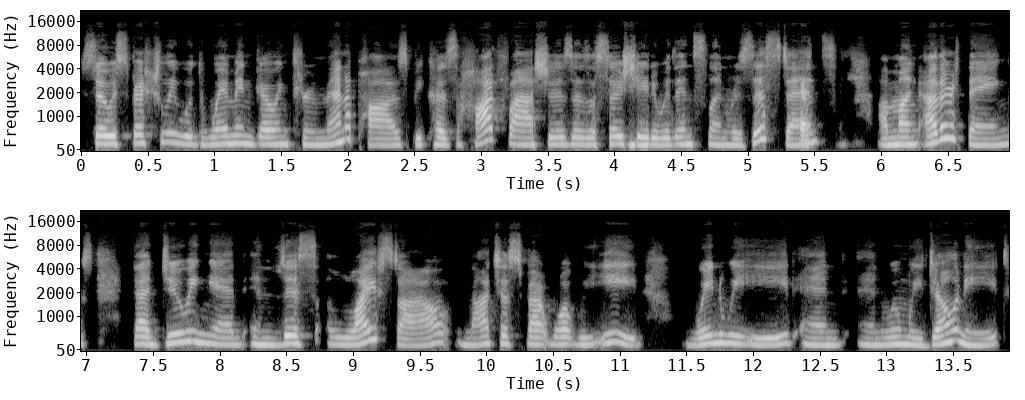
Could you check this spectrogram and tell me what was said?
So especially with women going through menopause because hot flashes is associated with insulin resistance among other things that doing it in this lifestyle not just about what we eat when we eat and and when we don't eat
